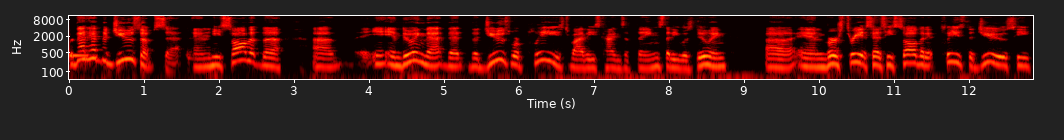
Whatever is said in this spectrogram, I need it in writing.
but that had the Jews upset, and he saw that the uh, in, in doing that, that the Jews were pleased by these kinds of things that he was doing. Uh, and verse three, it says he saw that it pleased the Jews. He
